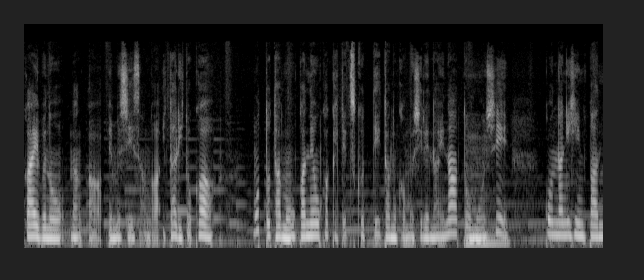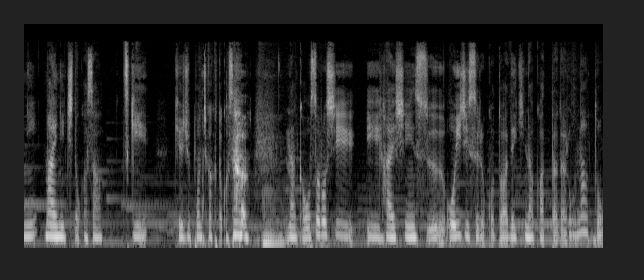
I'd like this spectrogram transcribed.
外部のなんか MC さんがいたりとかもっと多分お金をかけて作っていたのかもしれないなと思うし、こんなに頻繁に毎日とかさ月90本近くとかさうん。なんか恐ろしい配信数を維持することはできなかっただろうなと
